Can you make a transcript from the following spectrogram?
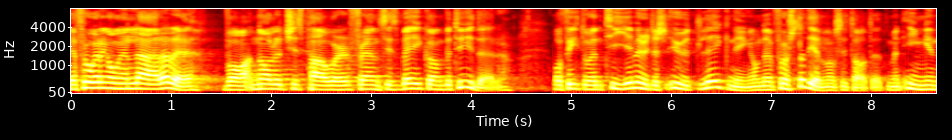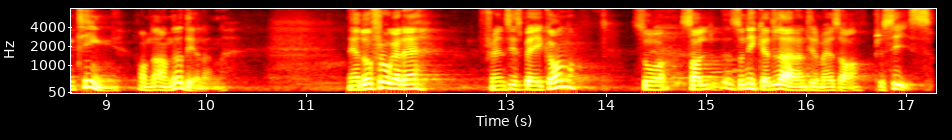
Jag frågade en gång en lärare vad “Knowledge is power, Francis bacon” betyder och fick då en tio minuters utläggning om den första delen av citatet men ingenting om den andra delen. När jag då frågade Francis Bacon så, så nickade läraren till mig och sa precis.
